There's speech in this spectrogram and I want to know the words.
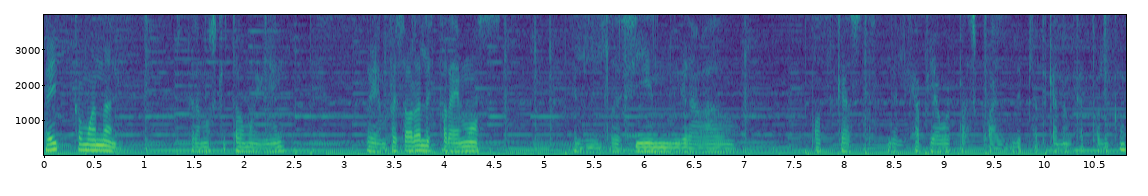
Hey, ¿cómo andan? Esperamos que todo muy bien. Bien, pues ahora les traemos el recién grabado podcast del Happy Hour Pascual de Platicando en Católico.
